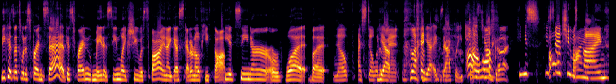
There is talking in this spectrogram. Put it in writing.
Because that's what his friend said. His friend made it seem like she was fine. I guess I don't know if he thought he had seen her or what, but Nope, I still would have Yeah. like, yeah, exactly. Oh, Trust Oh, well, your gut. He's he Oh, said she was fine. fine,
